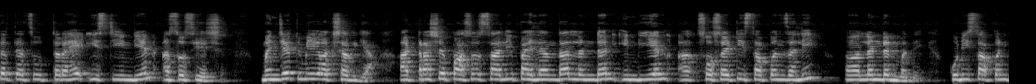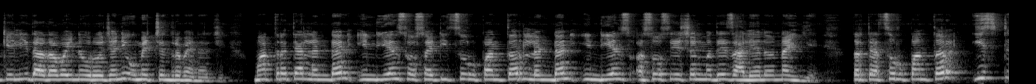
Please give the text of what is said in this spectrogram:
तर त्याचं उत्तर आहे ईस्ट इंडियन असोसिएशन म्हणजे तुम्ही लक्षात घ्या. अठराशे पासष्ट साली पहिल्यांदा लंडन इंडियन सोसायटी स्थापन झाली लंडनमध्ये. कोणी स्थापन केली? दादाबाई नवरोजी आणि उमेशचंद्र बॅनर्जी. मात्र त्या लंडन इंडियन सोसायटीचं रूपांतर लंडन इंडियन असोसिएशनमध्ये झालेलं नाहीये. तर त्याचं रूपांतर ईस्ट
